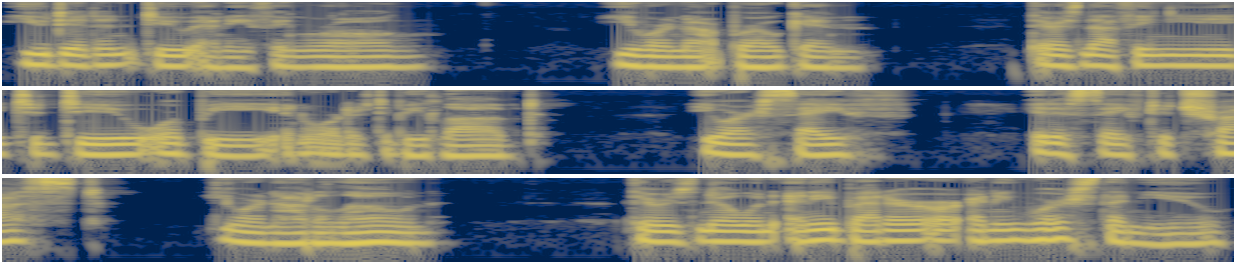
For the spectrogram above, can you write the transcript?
You didn't do anything wrong. You are not broken. There is nothing you need to do or be in order to be loved. You are safe. It is safe to trust. You are not alone. There is no one any better or any worse than you.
